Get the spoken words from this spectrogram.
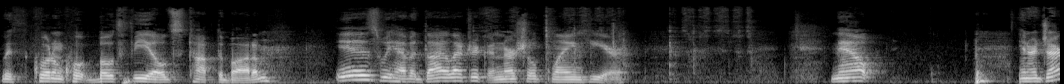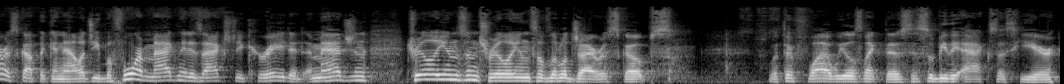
with quote-unquote both fields top to bottom is we have a dielectric inertial plane here. Now, in our gyroscopic analogy, before a magnet is actually created, imagine trillions and trillions of little gyroscopes with their flywheels like this. This would be the axis here.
